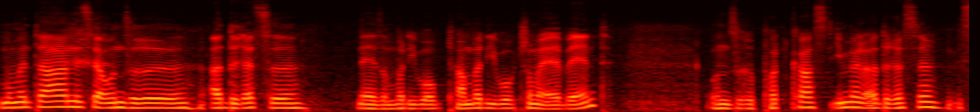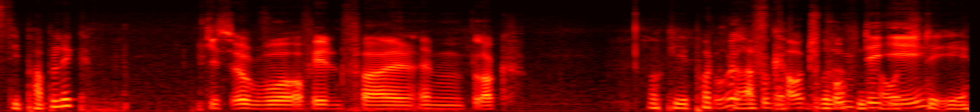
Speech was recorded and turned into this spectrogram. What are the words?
Momentan ist ja unsere Adresse, ne, wir die überhaupt, haben wir die überhaupt schon mal erwähnt? Unsere Podcast-E-Mail-Adresse ist die Public. Die ist irgendwo auf jeden Fall im Blog. Okay, podcast.couch.de.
